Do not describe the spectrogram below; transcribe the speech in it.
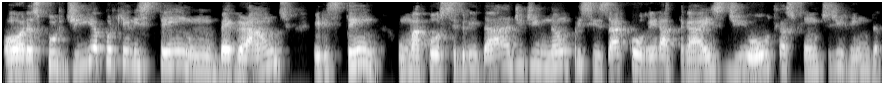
horas por dia, porque eles têm um background, eles têm uma possibilidade de não precisar correr atrás de outras fontes de renda.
